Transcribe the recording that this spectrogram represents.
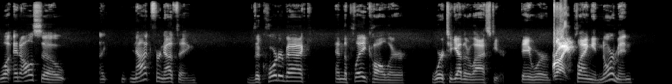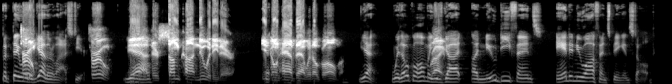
Well, and also, like, not for nothing, the quarterback and the play caller were together last year. They were Right. playing in Norman, but they were together last year. True. You yeah, know? there's some continuity there. You Yeah. don't have that with Oklahoma. Yeah. With Oklahoma, Right. you've got a new defense and a new offense being installed.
